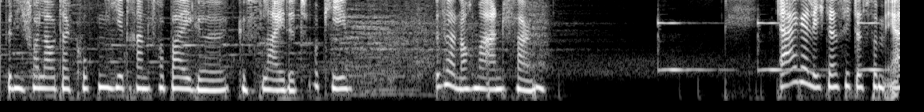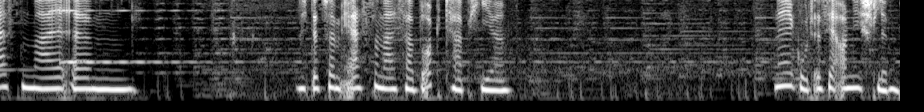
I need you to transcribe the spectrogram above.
Jetzt bin ich vor lauter Gucken hier dran vorbei geslidet. Okay. Bis er nochmal anfangen. Ärgerlich, dass ich das beim ersten Mal, ähm, dass ich das beim ersten Mal verbockt habe hier. Na gut, ist ja auch nicht schlimm.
